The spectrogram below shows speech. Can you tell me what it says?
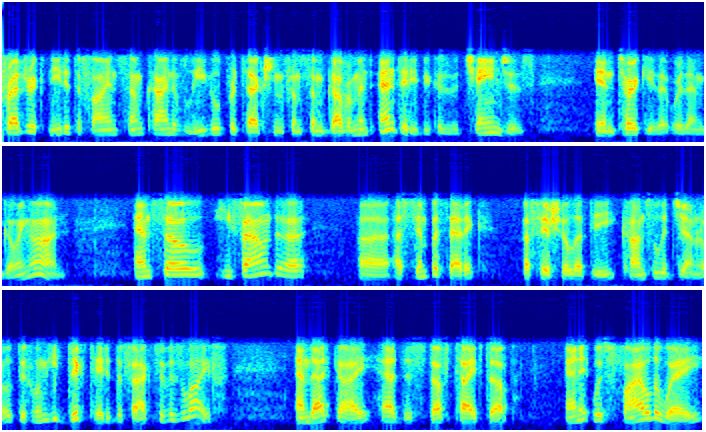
Frederick needed to find some kind of legal protection from some government entity because of the changes in Turkey that were then going on. And so he found a, a, a sympathetic official at the consulate general to whom he dictated the facts of his life. And that guy had this stuff typed up, and it was filed away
